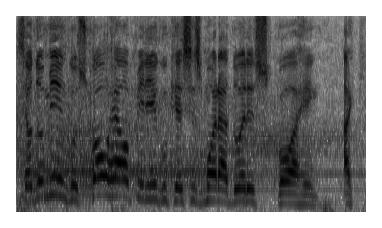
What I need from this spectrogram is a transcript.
Seu Domingos, qual é o perigo que esses moradores correm aqui?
